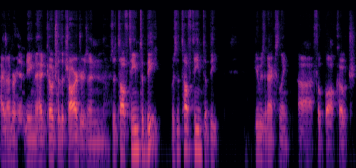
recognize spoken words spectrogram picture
I remember him being the head coach of the Chargers, and it was a tough team to beat. It was a tough team to beat. He was an excellent uh, football coach.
